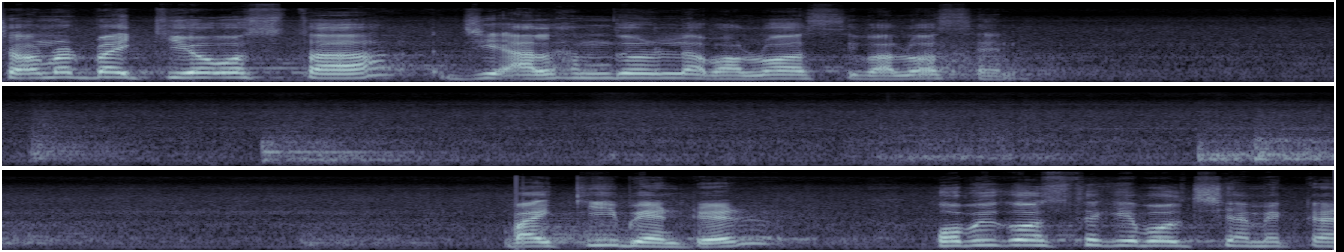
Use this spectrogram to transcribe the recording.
সম্রাট ভাই, কি অবস্থা? জি, আলহামদুলিল্লাহ, ভালো আছি, ভালো আছেন? ভাই কি ব্যান্ডের? হবিগঞ্জ থেকে বলছি আমি একটা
